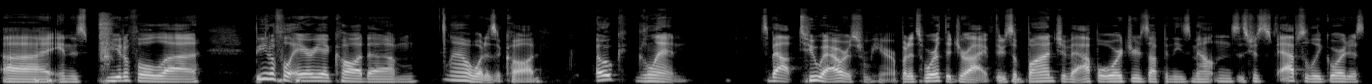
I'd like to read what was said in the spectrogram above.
Uh, in this beautiful, uh, beautiful area called, um, oh, what is it called? Oak Glen. It's about two hours from here, but it's worth the drive. There's a bunch of apple orchards up in these mountains. It's just absolutely gorgeous.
